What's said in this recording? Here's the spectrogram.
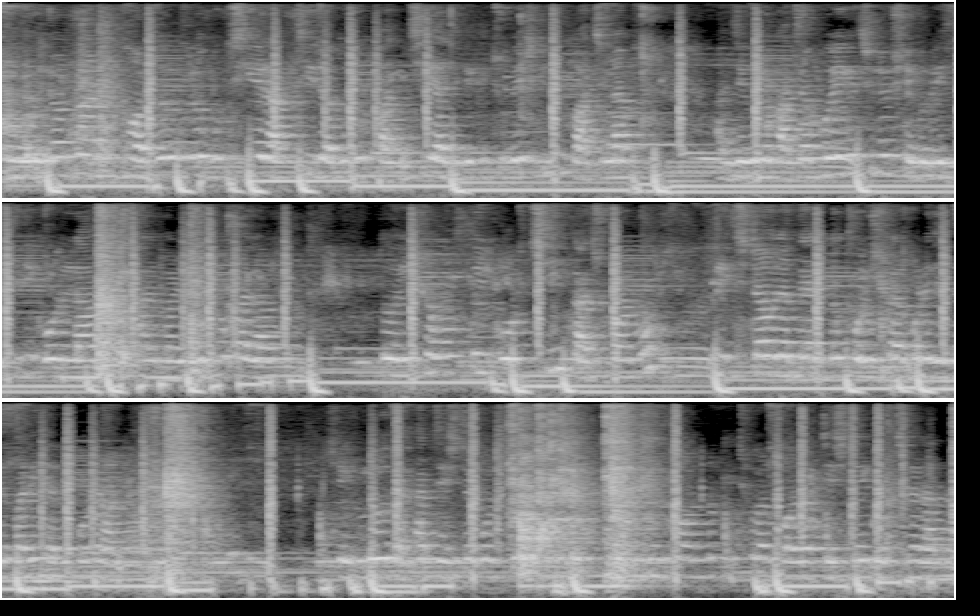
তো ওই জন্য আমি ঘরদোরগুলো গুছিয়ে রাখছি, যতদূর পাচ্ছি আজকে কিছু বেশ কিছু কাচলাম আর যেগুলো কাঁচা হয়ে গেছিল, সেগুলো ইস্ত্রি করলাম, আলমারিতে ঢোকালাম। তো এই সমস্তই করছি কাজকর্ম। ফ্রিজটাও যাতে একদম পরিষ্কার করে যেতে পারি, যেন কোনো রান্না সেগুলোও দেখার চেষ্টা করছি। অন্য কিছু আর করার চেষ্টাই করছি না রান্না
